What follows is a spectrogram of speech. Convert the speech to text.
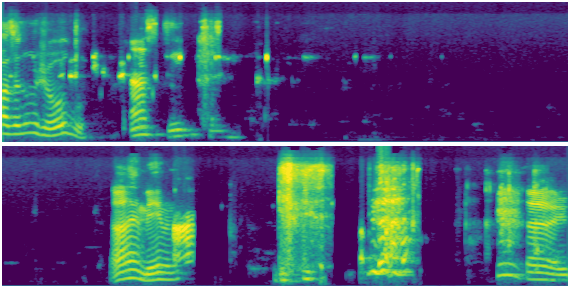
Fazendo um jogo. Ah, sim. Ah, é mesmo, né? Ai,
